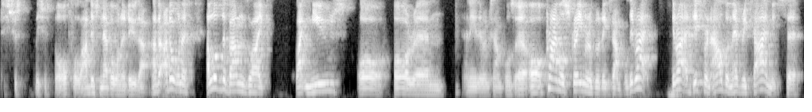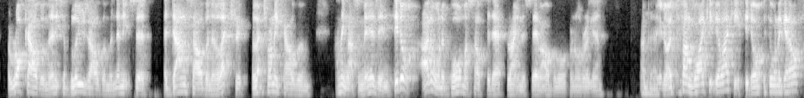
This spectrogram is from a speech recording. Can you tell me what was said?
it's just it's just awful. I just never want to do that. I don't, I don't want to. I love the bands like like Muse or or um, any other examples, uh, or Primal Scream are a good example. They write they write a different album every time. It's a, a rock album, and then it's a blues album, and then it's a, a dance album, an electric electronic album. I think that's amazing. They don't. I don't want to bore myself to death writing the same album over and over again. And, Mm. You know, if the fans like it, they like it. If they don't, if they want to get off,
